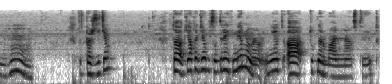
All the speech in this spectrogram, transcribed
Угу. Так, подождите. Так, я хотел посмотреть мирную. Нет, а тут нормально стоит.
